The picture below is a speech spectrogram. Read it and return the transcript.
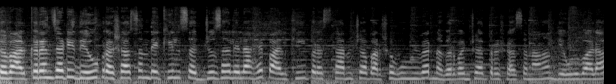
तर वारकऱ्यांसाठी देऊ प्रशासन देखील सज्ज झालेलं आहे. पालखी प्रस्थानच्या पार्श्वभूमीवर नगरपंचायत प्रशासनानं देऊळवाडा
